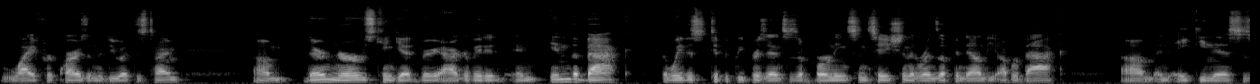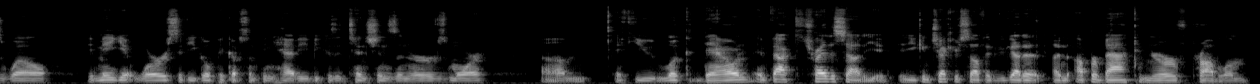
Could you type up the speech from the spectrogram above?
life requires them to do at this time, um, their nerves can get very aggravated. And in the back, the way this typically presents is a burning sensation that runs up and down the upper back, um, and achiness as well. It may get worse if you go pick up something heavy because it tensions the nerves more. Um, if you look down, in fact, try this out. You, you can check yourself if you've got a, an upper back nerve problem.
